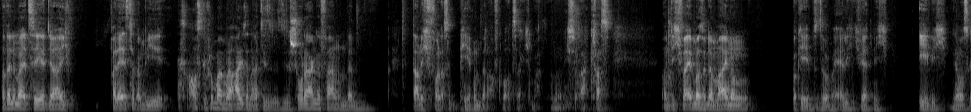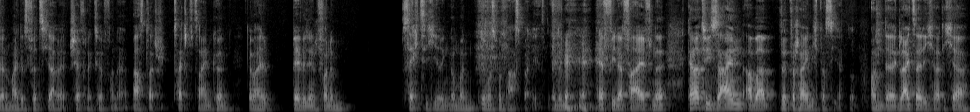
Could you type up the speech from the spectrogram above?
Und dann immer erzählt, ja, ich, weil er ist dann irgendwie rausgeflogen beim Radio, dann hat diese, diese Show da angefangen und dann dadurch voll das Imperium dann aufgebaut, sag ich mal. Und ich so, ach krass. Und ich war immer so der Meinung, okay, sind wir mal ehrlich, ich werde nicht ewig, wie man gerade meinte, 40 Jahre Chefredakteur von einer Basketball-Zeitschrift sein können, weil wer will denn von einem 60-Jährigen irgendwann irgendwas über Basketball lesen. In einem Heft wie der Five, ne? Kann natürlich sein, aber wird wahrscheinlich nicht passieren. So. Und äh, gleichzeitig hatte ich ja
